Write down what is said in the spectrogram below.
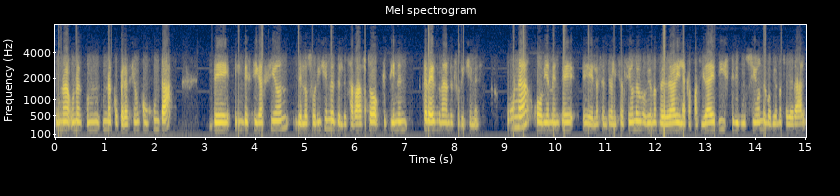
una, una, una cooperación conjunta de investigación de los orígenes del desabasto que tienen tres grandes orígenes. Una, obviamente, eh, la centralización del gobierno federal y la capacidad de distribución del gobierno federal.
